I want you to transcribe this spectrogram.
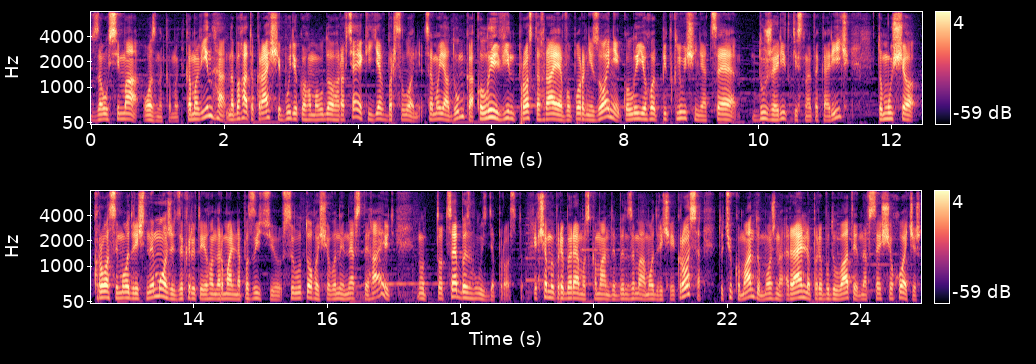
за усіма ознаками. Камавінга набагато краще будь-якого молодого гравця, який є в Барселоні. Це моя думка. Коли він просто грає в опорній зоні, коли його підключення це дуже рідкісна така річ тому що Крос і Модріч не можуть закрити його нормальну позицію в силу того, що вони не встигають, ну то це безглуздя просто. Якщо ми приберемо з команди Бензема, Модріча і Кроса, то цю команду можна реально перебудувати на все, що хочеш,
